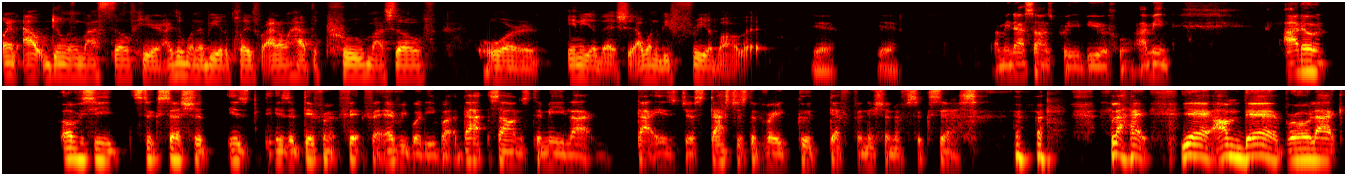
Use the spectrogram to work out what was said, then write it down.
and outdoing myself here. I just want to be at a place where I don't have to prove myself or any of that shit. I want to be free of all that. Yeah, yeah. I mean, that sounds pretty beautiful. I mean, I don't. Obviously, success is is a different fit for everybody, but that sounds to me like that is just that's just a very good definition of success. like, yeah, I'm there, bro. Like,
